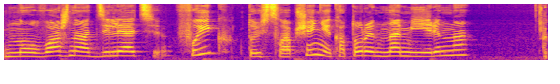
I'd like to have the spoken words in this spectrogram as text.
Но важно отделять фейк, то есть сообщение, которое намеренно а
